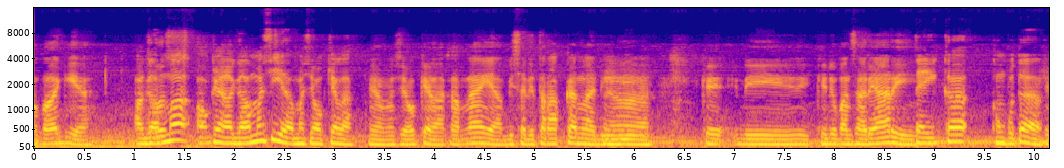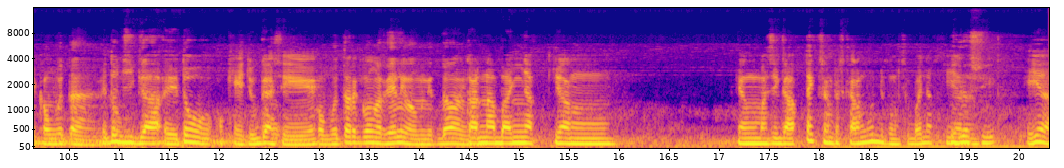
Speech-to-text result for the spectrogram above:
apalagi ya? Agama, oke agama sih ya masih oke lah. Ya masih oke lah karena ya bisa diterapkan lah di Ya. ke di kehidupan sehari-hari. TIK komputer. Kayak komputer. Itu juga itu oke juga sih. komputer gua ngerjain 5 menit doang. Karena banyak yang yang masih gaptek sampai sekarang pun juga masih banyak sih. Iya yang- sih. Iya.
